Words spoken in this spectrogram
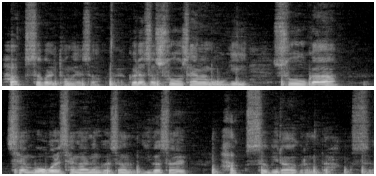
학습을 통해서. 그래서 수생목이 수가 생- 목을 생하는 것은 이것을 학습이라 그럽니다. 학습.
